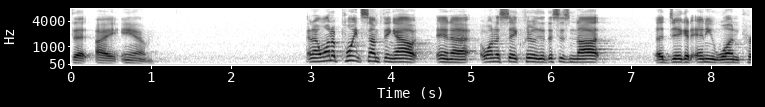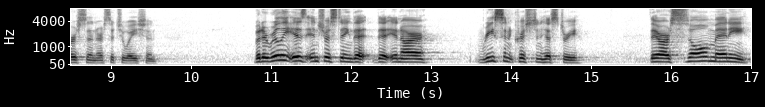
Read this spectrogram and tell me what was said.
that I am. And I want to point something out, and uh, I want to say clearly that this is not a dig at any one person or situation. But it really is interesting that, that in our recent Christian history, there are so many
